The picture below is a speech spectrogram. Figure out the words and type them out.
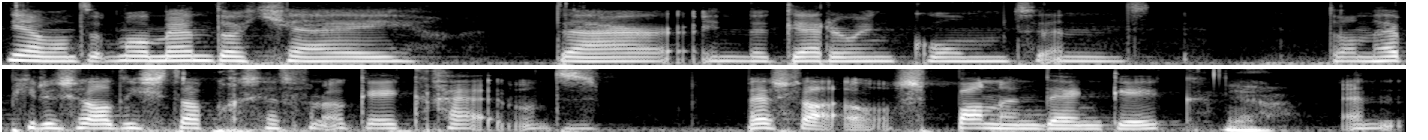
ja. want het moment dat jij daar in de gathering komt en dan heb je dus al die stap gezet van oké, ik ga, want het is best wel spannend denk ik Ja. en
